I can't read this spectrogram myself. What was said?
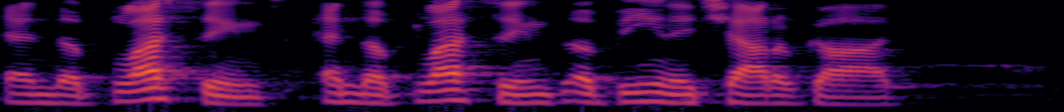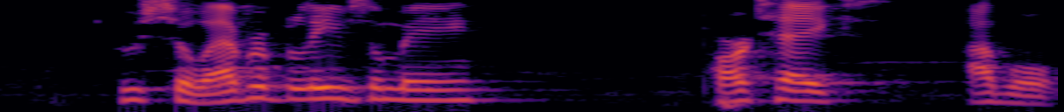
and the blessings and the blessings of being a child of God. Whosoever believes in me, partakes, I will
